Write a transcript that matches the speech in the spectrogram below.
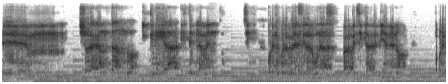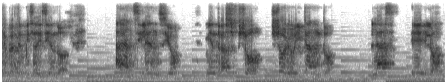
Eh, llora cantando y crea este lamento. Por ejemplo, les voy a decir algunas partecitas que tiene, ¿no? Por ejemplo, este empieza diciendo, hagan silencio mientras yo lloro y canto las, eh, los,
